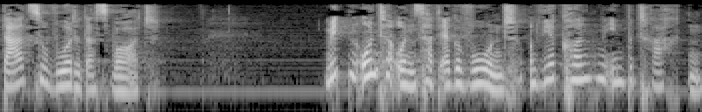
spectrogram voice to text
Dazu wurde das Wort. Mitten unter uns hat er gewohnt und wir konnten ihn betrachten.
